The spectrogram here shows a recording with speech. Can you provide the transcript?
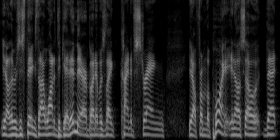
you know, there was just things that I wanted to get in there, but it was like kind of straying, you know, from the point. You know, so that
